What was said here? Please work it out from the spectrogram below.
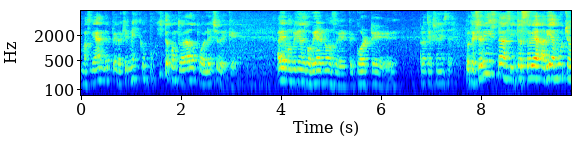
más, grande, pero aquí en México un poquito controlado por el hecho de que hayamos venido de gobiernos de, de corte proteccionistas proteccionistas y entonces todavía había mucho,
